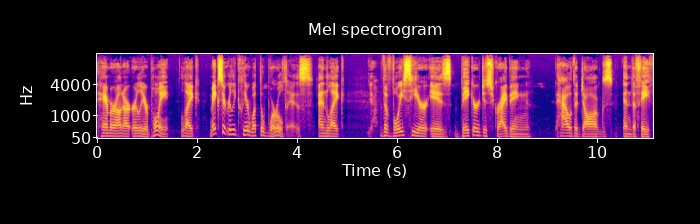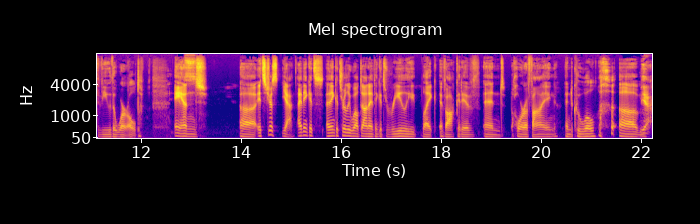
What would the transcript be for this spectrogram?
hammer on our earlier point, like makes it really clear what the world is and like Yeah. the voice here is Baker describing how the dogs and the faith view the world. And uh, it's just yeah, I think it's I think it's really well done. I think it's really like evocative and horrifying and cool. um, Yeah.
